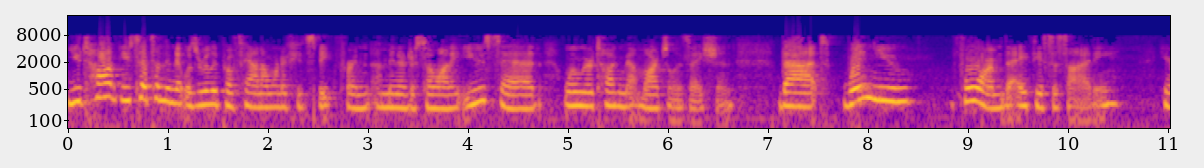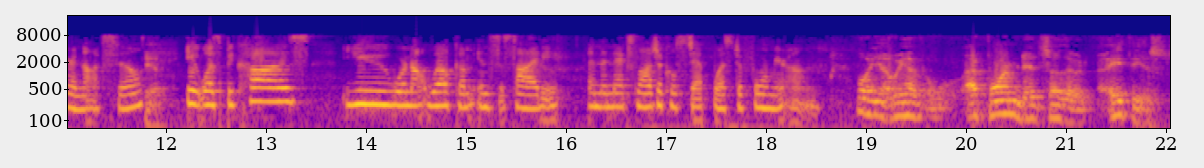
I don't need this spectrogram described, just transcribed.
you talked. You said something that was really profound. I wonder if you'd speak for an, a minute or so on it. You said when we were talking about marginalization that when you formed the Atheist Society here in Knoxville, Yeah. it was because you were not welcome in society, and the next logical step was to form your own. Well, yeah, we have. I formed it so that atheists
